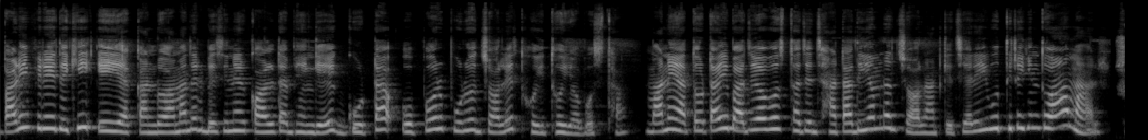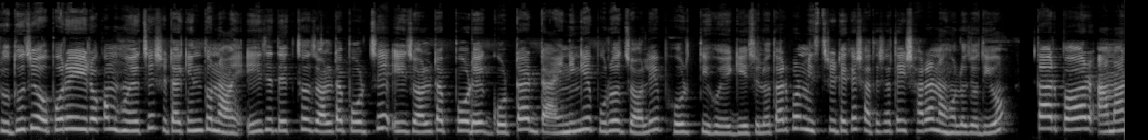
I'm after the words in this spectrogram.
বাড়ি ফিরেই দেখি এই এক কাণ্ড। আমাদের বেসিনের কলটা ভেঙে গোটা ওপর পুরো জলে থই থই অবস্থা। মানে এতটাই বাজে অবস্থা যে ঝাঁটা দিয়ে আমরা জল আটকেছি। আর এই বুদ্ধিটা কিন্তু আমার। শুধু যে ওপরে এইরকম হয়েছে সেটা কিন্তু নয়। এই যে দেখছ জলটা পড়ছে, এই জলটা পড়ে গোটা ডাইনিংয়ে পুরো জলে ভর্তি হয়ে গিয়েছিল। তারপর মিস্ত্রি ডেকে সাথে সাথেই সারানো হলো যদিও। তারপর আমার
